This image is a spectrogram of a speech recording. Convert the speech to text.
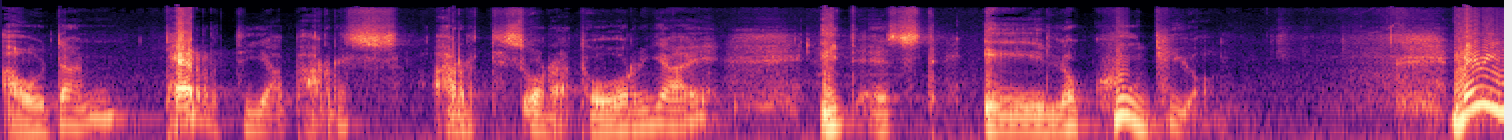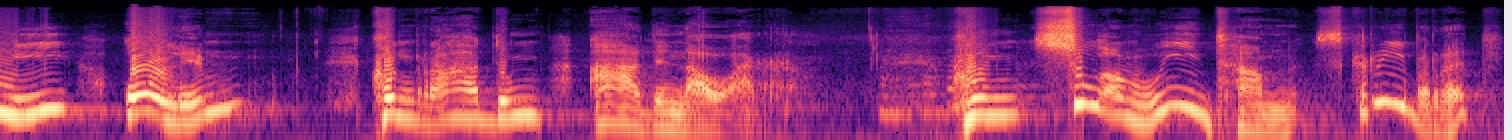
audam tertia pars artis oratoriae, id est elocutio. Memini olim Conradum Adenauer, cum suam vitam scriberet,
